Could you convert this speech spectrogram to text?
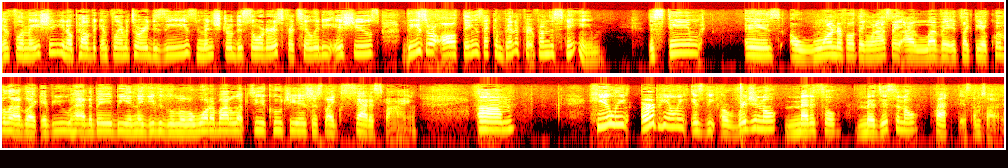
inflammation, you know, pelvic inflammatory disease, menstrual disorders, fertility issues. These are all things that can benefit from the steam. The steam is a wonderful thing. When I say I love it, it's like the equivalent of like if you had a baby and they give you the little water bottle up to your coochie. It's just like satisfying. Um, healing, herb healing is the original medical medicinal practice. I'm sorry.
